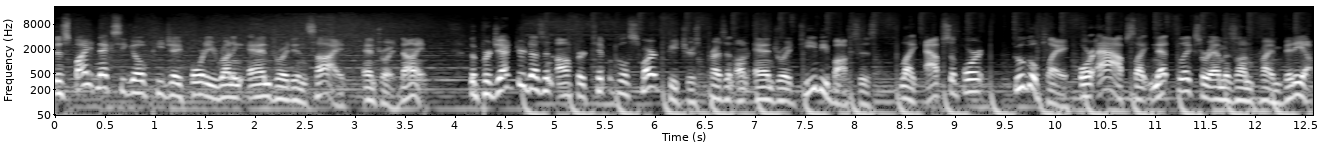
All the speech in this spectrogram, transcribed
Despite NexiGo PJ40 running Android inside, Android 9, the projector doesn't offer typical smart features present on Android TV boxes like app support, Google Play, or apps like Netflix or Amazon Prime Video.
